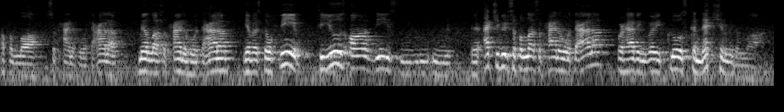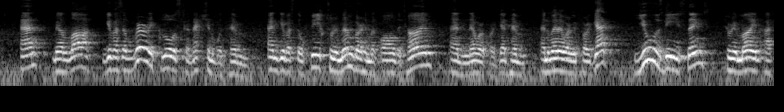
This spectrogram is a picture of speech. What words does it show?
of Allah subhanahu wa ta'ala may Allah subhanahu wa ta'ala give us tawfiq to use all of these mm, mm, attributes of Allah subhanahu wa ta'ala for having very close connection with Allah and may Allah give us a very close connection with Him and give us tawfiq to remember Him at all the time and never forget Him. And whenever we forget, use these things to remind us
